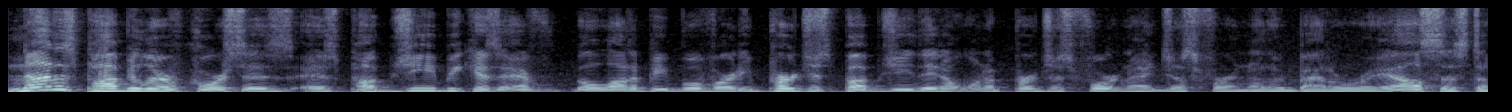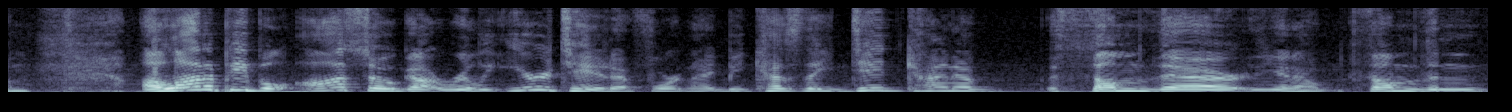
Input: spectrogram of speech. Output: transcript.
Not as popular, of course, as, as PUBG because a lot of people have already purchased PUBG. They don't want to purchase Fortnite just for another Battle Royale system. A lot of people also got really irritated at Fortnite because they did kind of thumb their, you know, thumb the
